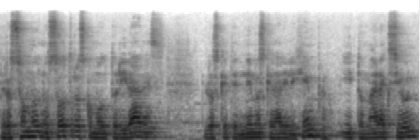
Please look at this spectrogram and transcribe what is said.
pero somos nosotros como autoridades los que tenemos que dar el ejemplo y tomar acción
